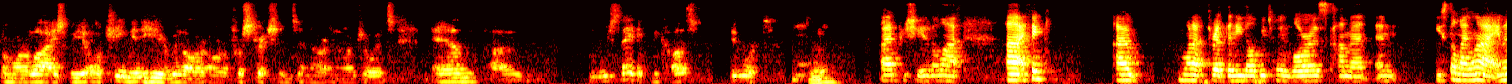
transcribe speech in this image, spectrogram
from our lives. We all came in here with our, our frustrations and our, and our joys. And uh, we stay because it works. I appreciate it a lot. Uh, I think I want to thread the needle between Laura's comment and you stole my line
